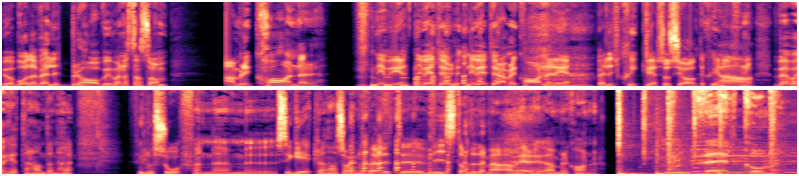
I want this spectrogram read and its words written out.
vi var båda väldigt bra. Vi var nästan som amerikaner. Ni vet, ni vet, hur, ni vet hur amerikaner är. Väldigt skickliga socialt till skillnad Ja. från... Vad, vad heter han den här? Filosofen um, Sigge Eklund, han sa ju något väldigt uh, vist om det där med amer- amerikaner. Välkommen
